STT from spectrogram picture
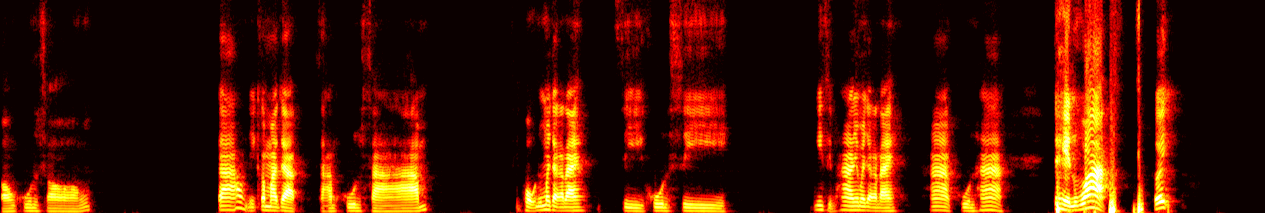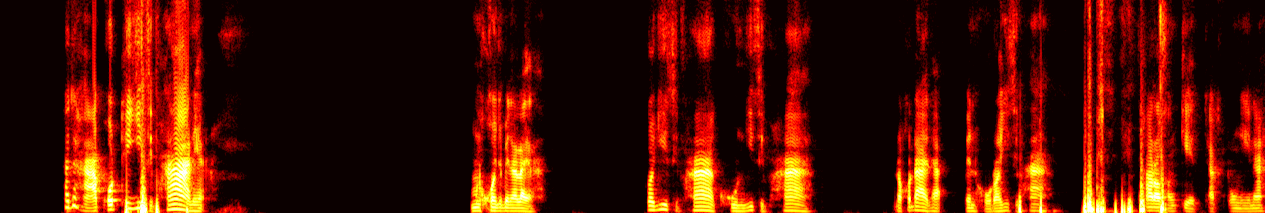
สองคูณสองเก้านี่ก็มาจากสามคูณสามสิบหกนี่มาจากอะไรสี่คูณสี่ยี่สิบห้านี่มาจากอะไรห้าคูณห้าจะเห็นว่า เฮ้ย ถ้าจะหาพจน์ที่ยี่สิบห้าเนี่ย มันควรจะเป็นอะไรล่ะ ก็ยี่สิบห้าคูณยี่สิบห้าเราก็ได้ล้วเป็นหกร้อยี่สิบห้าถ้าเราสังเกตจากตรงนี้นะ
